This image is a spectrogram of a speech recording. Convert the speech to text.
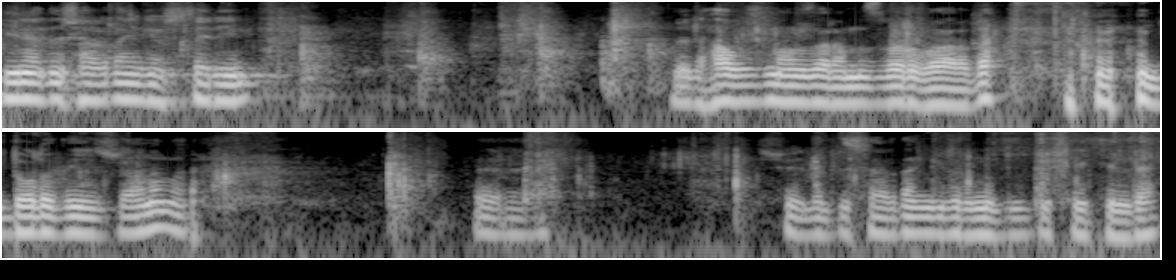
Yine dışarıdan göstereyim. Böyle havuz manzaramız var bu arada. Dolu değil şu an ama. Ee, şöyle dışarıdan görünümü bu şekilde.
